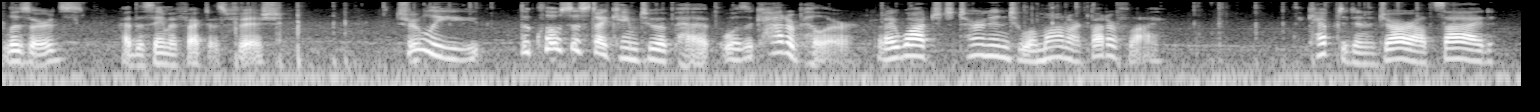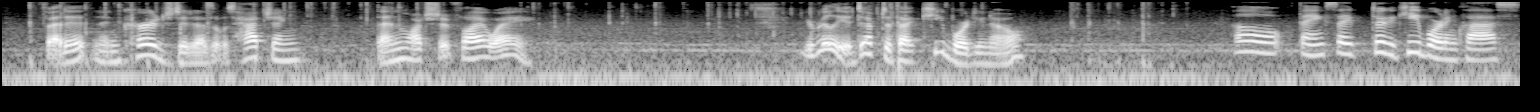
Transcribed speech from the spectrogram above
Lizards had the same effect as fish. Truly, the closest I came to a pet was a caterpillar that I watched turn into a monarch butterfly. I kept it in a jar outside, fed it, and encouraged it as it was hatching, then watched it fly away. You're really adept at that keyboard, you know. Oh, thanks. I took a keyboarding class.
